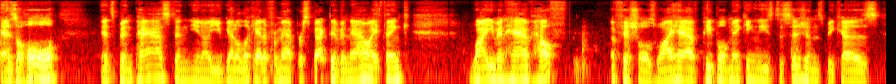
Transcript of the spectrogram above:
as a whole, it's been passed. And, you know, you've got to look at it from that perspective. And now I think why even have health officials? Why have people making these decisions? Because –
